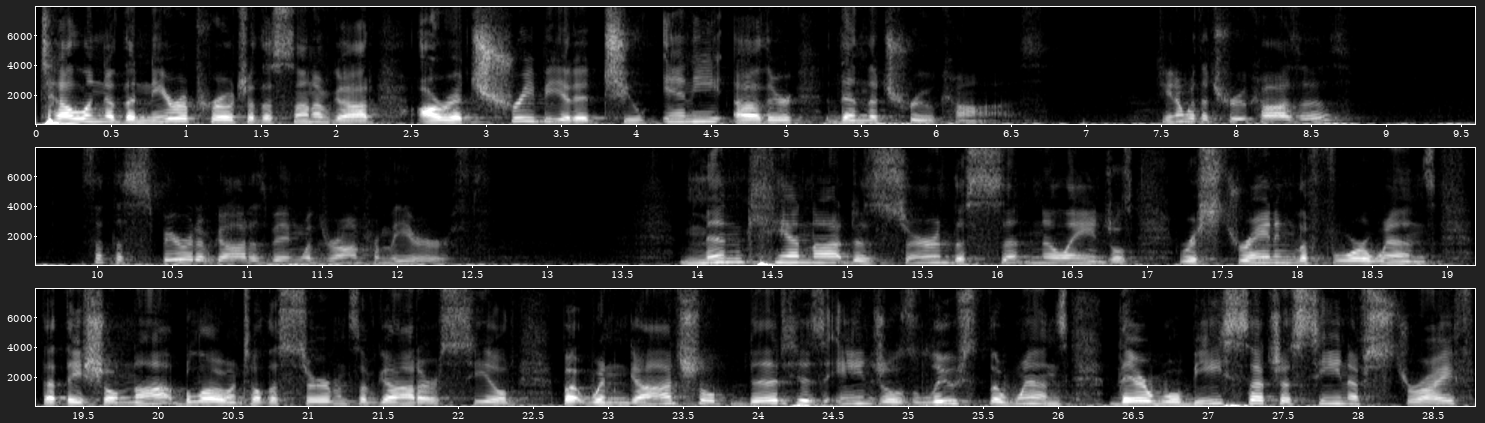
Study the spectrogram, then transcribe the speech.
telling of the near approach of the Son of God, are attributed to any other than the true cause. Do you know what the true cause is? It's that the Spirit of God is being withdrawn from the earth. Men cannot discern the sentinel angels restraining the four winds, that they shall not blow until the servants of God are sealed. But when God shall bid his angels loose the winds, there will be such a scene of strife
